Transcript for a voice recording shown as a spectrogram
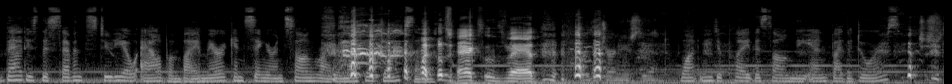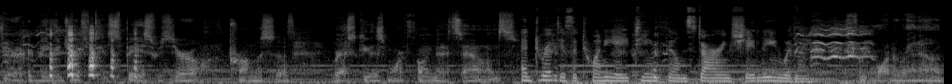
That is the seventh studio album by American singer and songwriter Michael Jackson. Michael Jackson's bad. the journey is the end. Want me to play the song The End by The Doors? Just the record being adrift in space with zero promise of rescue is more fun than it sounds. Adrift is a 2018 film starring Shailene Woodley. Food water ran out.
